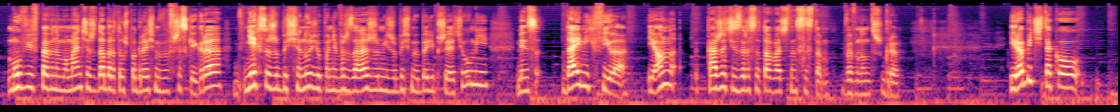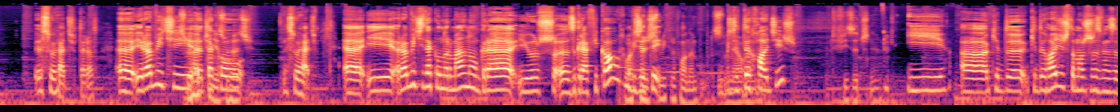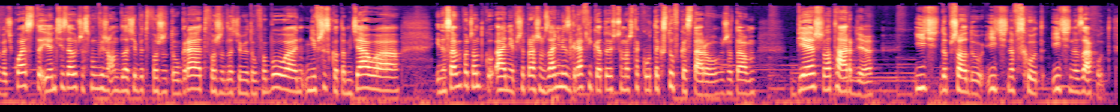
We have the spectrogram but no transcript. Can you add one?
mówi w pewnym momencie, że dobra, to już pograliśmy we wszystkie gry, nie chcę, żebyś się nudził, ponieważ zależy mi, żebyśmy byli przyjaciółmi, więc daj mi chwilę. I on każe ci zresetować ten system wewnątrz gry. I robi ci taką... Słychać teraz. E, I robi ci słychać, taką... Słychać? E, I robi ci taką normalną grę już e, z grafiką, Chyba gdzie ty, z mikrofonem po prostu gdzie ty chodzisz fizycznie. I e, kiedy, kiedy chodzisz, to możesz rozwiązywać questy i on ci cały czas mówi, że on dla ciebie tworzy tą grę, tworzy dla ciebie tą fabułę, nie wszystko tam działa. I na samym początku, a nie, przepraszam, zanim jest grafika, to jeszcze masz taką tekstówkę starą, że tam bierz latarnię, idź do przodu, idź na wschód, idź na zachód.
